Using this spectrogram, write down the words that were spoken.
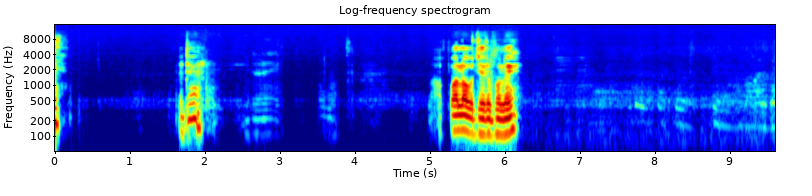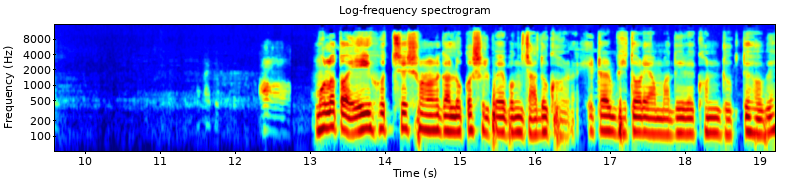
এটা? পলাও যেটা বলে। oh. মূলত এই হচ্ছে সোনারগাঁ লোকশিল্প এবং জাদুঘর। এটার ভিতরে আমাদের এখন ঢুকতে হবে।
